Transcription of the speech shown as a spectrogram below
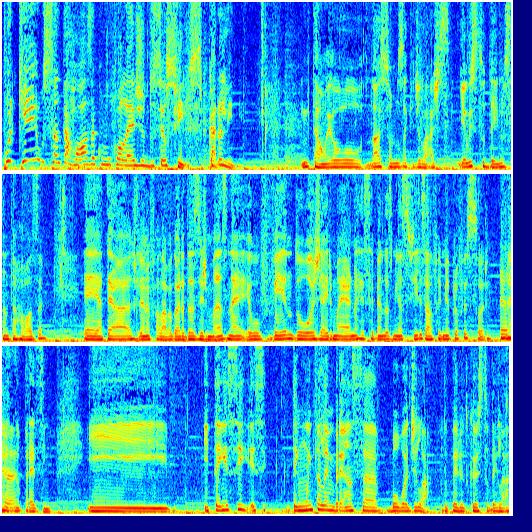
Por que o Santa Rosa como colégio dos seus filhos? Caroline. Então, eu, nós somos aqui de Lages. E eu estudei no Santa Rosa. É, até a Juliana falava agora das irmãs, né? Eu vendo hoje a irmã Erna recebendo as minhas filhas, ela foi minha professora, né? Uhum. No prézinho. E, e tem esse, esse, tem muita lembrança boa de lá, do período que eu estudei lá.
